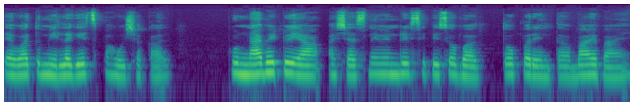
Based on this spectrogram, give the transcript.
तेव्हा तुम्ही लगेच पाहू शकाल. पुन्हा भेटूया अशाच नवीन रेसिपीसोबत तोपर्यंत बाय बाय.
